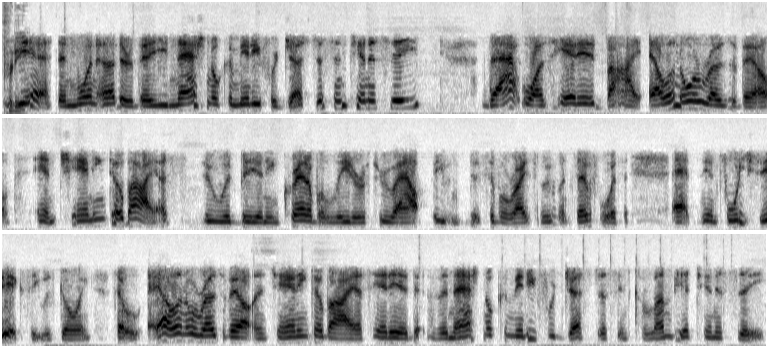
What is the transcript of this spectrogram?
pretty. Yes, and one other, the National Committee for Justice in Tennessee, that was headed by Eleanor Roosevelt and Channing Tobias, who would be an incredible leader throughout even the civil rights movement and so forth at in 46 he was going. So Eleanor Roosevelt and Channing Tobias headed the National Committee for Justice in Columbia, Tennessee.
